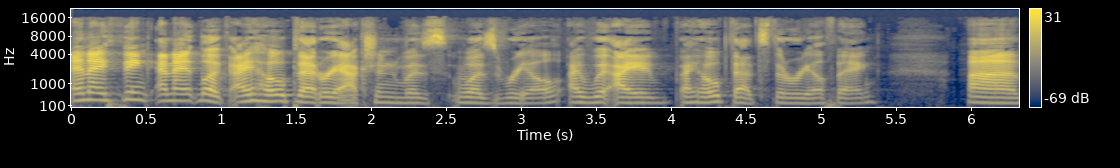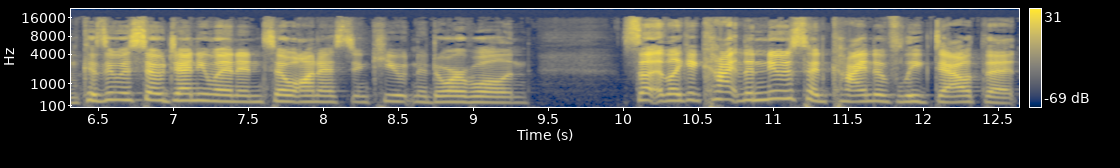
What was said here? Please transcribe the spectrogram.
and I think, and I look, I hope that reaction was was real. I w- I I hope that's the real thing, um, because it was so genuine and so honest and cute and adorable, and so like it kind the news had kind of leaked out that.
